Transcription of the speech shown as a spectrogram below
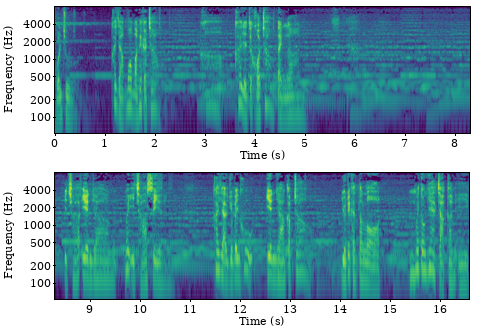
หวนจู ข้าอยากมอบมันให้กับเจ้า ข้า ข้าอยากจะขอเจ้าแต่งงาน อิจฉาเอียนยางไม่อิจฉาเซียน ข้าอยากอยู่เป็นคู่เอียนยางกับเจ้า อยู่ด้วยกันตลอด ไม่ต้องแยกจากกันอีก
